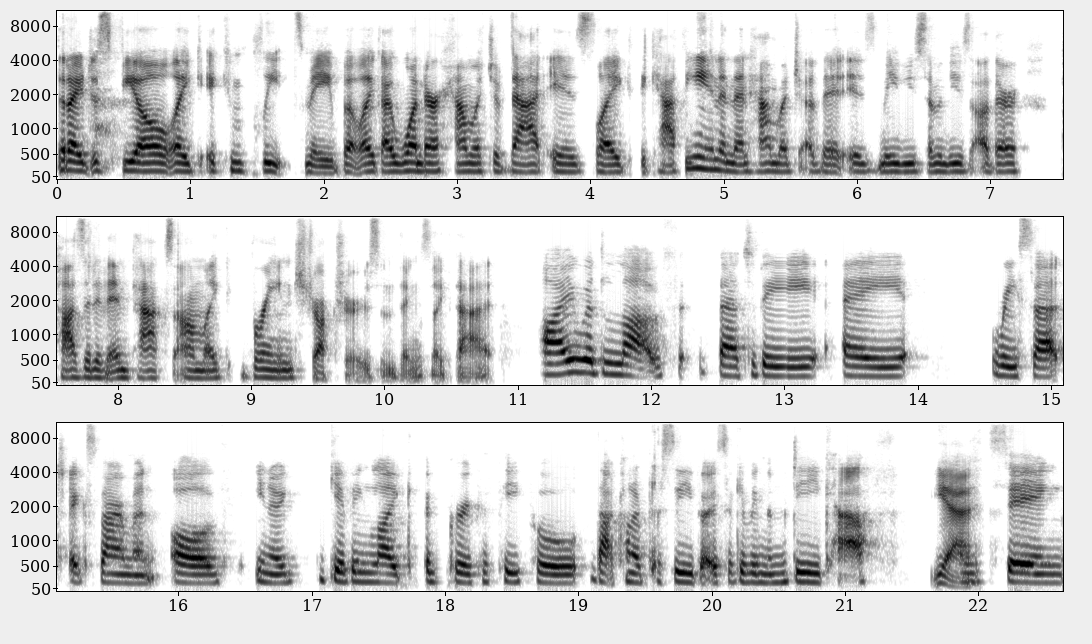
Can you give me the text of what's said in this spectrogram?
that i just feel like it completes me but like i wonder how much of that is like the caffeine and then how much of it is maybe some of these other positive impacts on like brain structures and things like that I would love there to be a research experiment of, you know, giving like a group of people that kind of placebo, so giving them decaf yeah and seeing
